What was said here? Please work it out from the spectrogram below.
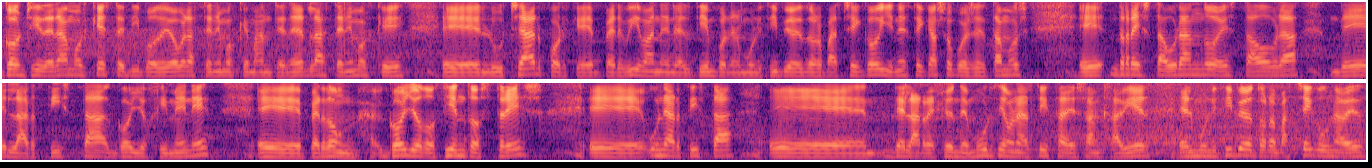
consideramos que este tipo de obras tenemos que mantenerlas, tenemos que eh, luchar porque pervivan en el tiempo en el municipio de Dorpacheco y en este caso pues estamos eh, restaurando esta obra del artista Goyo Jiménez, eh, perdón, Goyo 203, un artista de la región de Murcia, un artista de San Javier, el municipio de Torre Pacheco una vez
